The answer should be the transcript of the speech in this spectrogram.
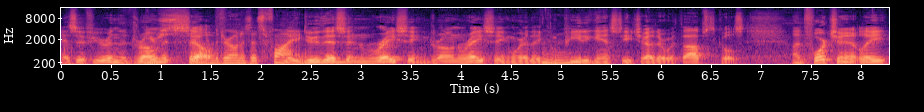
as if you're in the drone You're itself. the drone as it's flying. They do this in racing, drone racing, where they mm-hmm. compete against each other with obstacles. Unfortunately,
